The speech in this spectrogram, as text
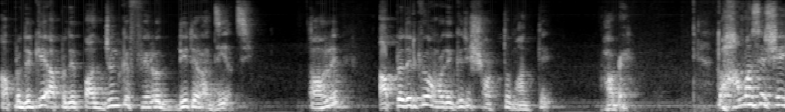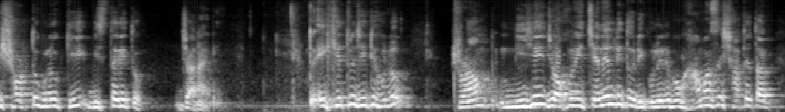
আপনাদেরকে, আপনাদের পাঁচজনকে ফেরত দিতে রাজি আছি। তাহলে আপনাদেরকেও আমাদের কিছু শর্ত মানতে হবে। তো হামাসের সেই শর্তগুলো কি বিস্তারিত জানায়নি। তো এই ক্ষেত্রে যেটি হলো, ট্রাম্প নিজেই যখন এই চ্যানেলটি তৈরি করলেন এবং হামাসের সাথে তার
